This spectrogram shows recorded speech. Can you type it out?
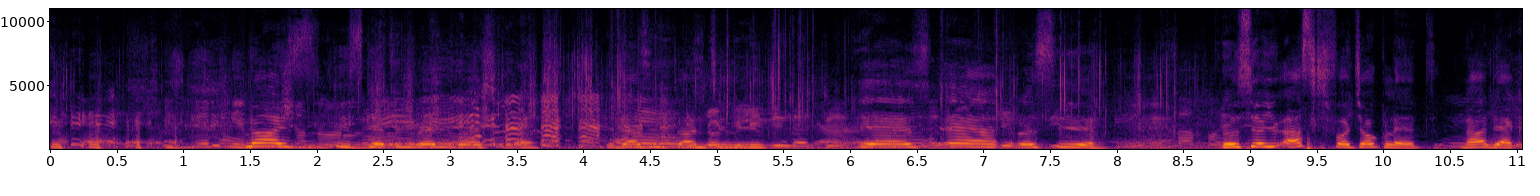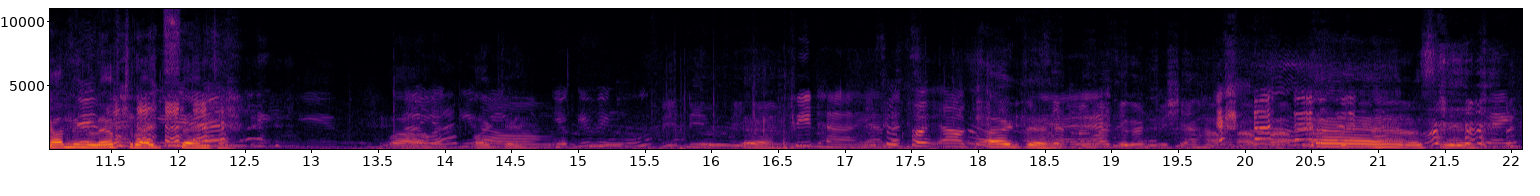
Okay. He's getting no, he's, emotional. getting very emotional. He doesn't He's want not to believing that. uh, Yes, doesn't eh, want to live with you. Rocio. Rocio, you asked for chocolate. Now they are coming left, right, center. Wow. Okay. You're giving who? Yeah. Feed her. Yeah, This is that's- for, okay. Okay. You're going to share half, Eh, Thank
